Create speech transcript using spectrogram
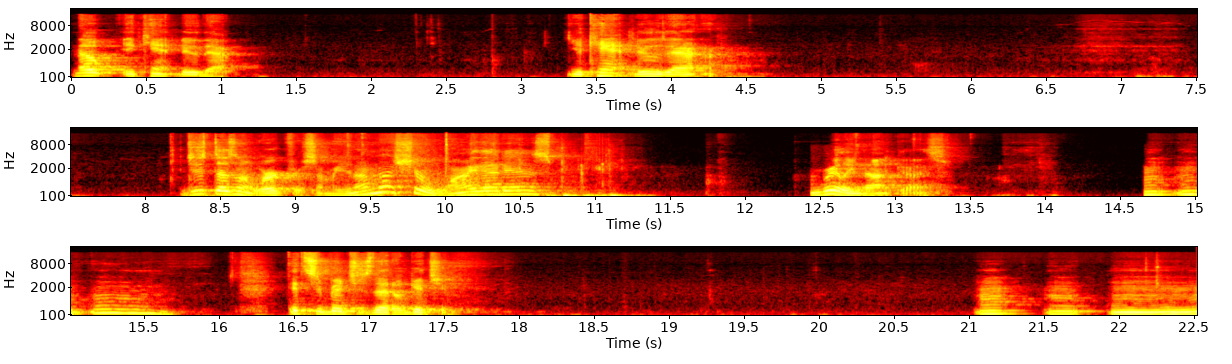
Nope, you can't do that. You can't do that. It just doesn't work for some reason. I'm not sure why that is. I'm really not, guys. Mm-mm-mm. It's your bitches that'll get you. Mm-mm-mm.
